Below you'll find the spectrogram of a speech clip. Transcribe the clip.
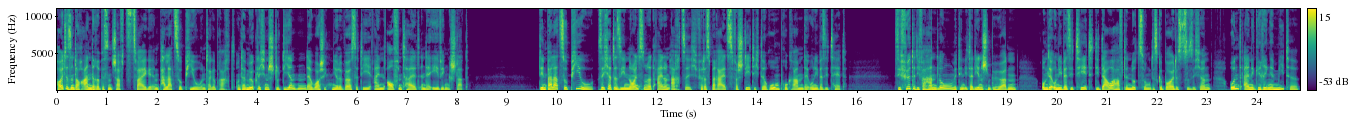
Heute sind auch andere Wissenschaftszweige im Palazzo Pio untergebracht und ermöglichen Studierenden der Washington University einen Aufenthalt in der ewigen Stadt. Den Palazzo Pio sicherte sie 1981 für das bereits verstetigte Rom-Programm der Universität. Sie führte die Verhandlungen mit den italienischen Behörden, um der Universität die dauerhafte Nutzung des Gebäudes zu sichern und eine geringe Miete,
